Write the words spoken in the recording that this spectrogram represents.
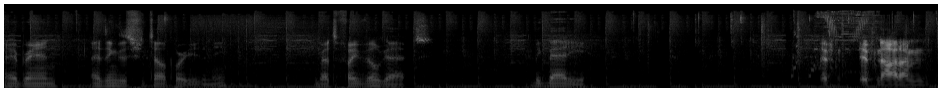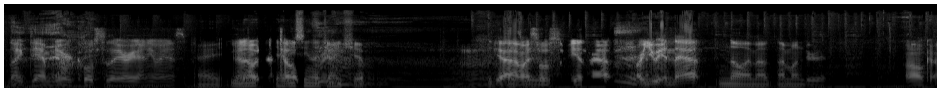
Alright, Bran. I think this should teleport you to me. About to fight Vilgax. The big baddie. If if not, I'm like damn near close to the area, anyways. Alright, you know, know what- it have you seen that giant ship? It- Yeah, am I supposed to be in that? Are you in that? No, I'm out. I'm under it. Oh, okay.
